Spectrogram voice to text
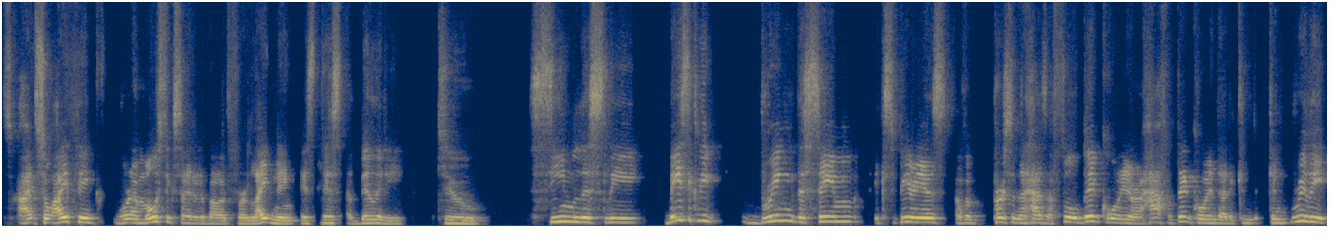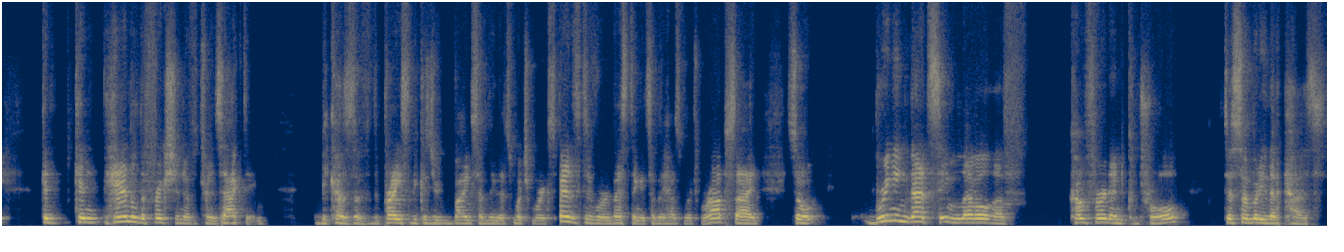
so I, so I think what I'm most excited about for Lightning is this ability to seamlessly, basically bring the same experience of a person that has a full Bitcoin or a half a Bitcoin that it can, can really can can handle the friction of transacting because of the price because you're buying something that's much more expensive or investing in something that has much more upside. So bringing that same level of comfort and control to somebody that has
